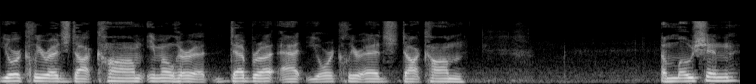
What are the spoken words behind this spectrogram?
yourclearedge.com. Email her at Deborah at yourclearedge.com. Emotion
